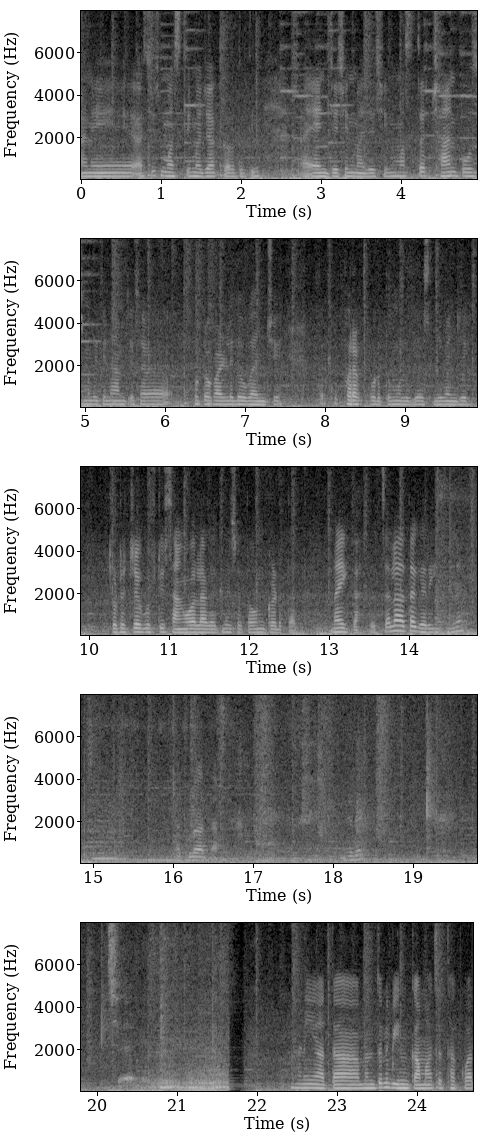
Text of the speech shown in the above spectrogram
आणि अशीच मस्ती मजा करत होती. यांच्याशी माझ्याशी मस्त छान पोजमध्ये तिनं आमचे स फोटो काढले दोघांचे. तर खूप फरक पडतो मुलगी असली म्हणजे. छोट्याच्या गोष्टी सांगावं लागत नाही स्वतःहून कळतात. नाही का? तर चला आता घरी ना? थकलो आता. गेले? चलो. आणि आता म्हणतो ना बिनकामाचा थकवा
